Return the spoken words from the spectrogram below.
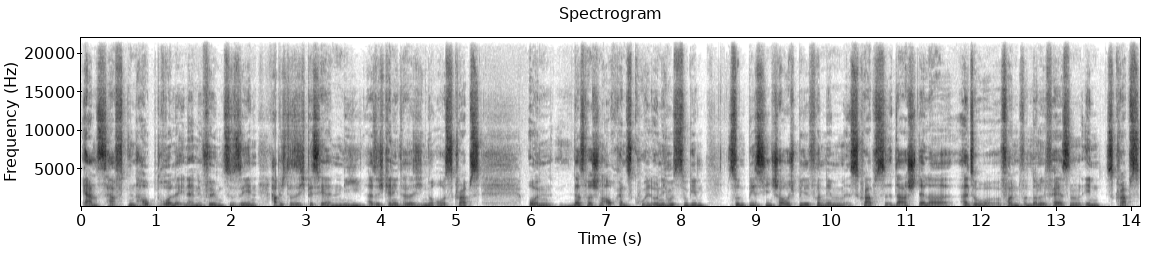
ernsthaften Hauptrolle in einem Film zu sehen, habe ich tatsächlich bisher nie. Also ich kenne ihn tatsächlich nur aus Scrubs. Und das war schon auch ganz cool. Und ich muss zugeben, so ein bisschen Schauspiel von dem Scrubs-Darsteller, also von, von Donald Faison in Scrubs,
